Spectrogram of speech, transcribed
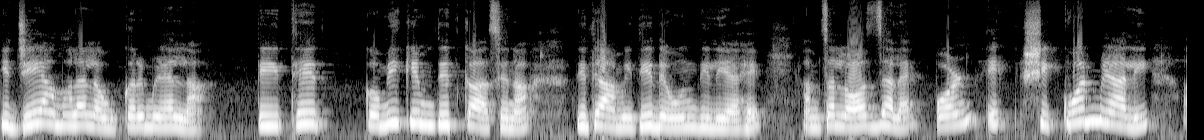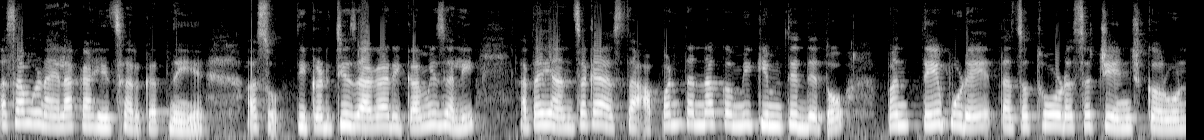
की जे आम्हाला लवकर मिळेल ना तिथे कमी किमतीत का असे ना तिथे आम्ही ती देऊन दिली आहे. आमचा लॉस झाला आहे पण एक शिकवण मिळाली असं म्हणायला काहीच हरकत नाही आहे असो तिकडची जागा रिकामी झाली. आता ह्यांचं काय असतं आपण त्यांना कमी किमतीत देतो पण ते पुढे त्याचं थोडंसं चेंज करून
